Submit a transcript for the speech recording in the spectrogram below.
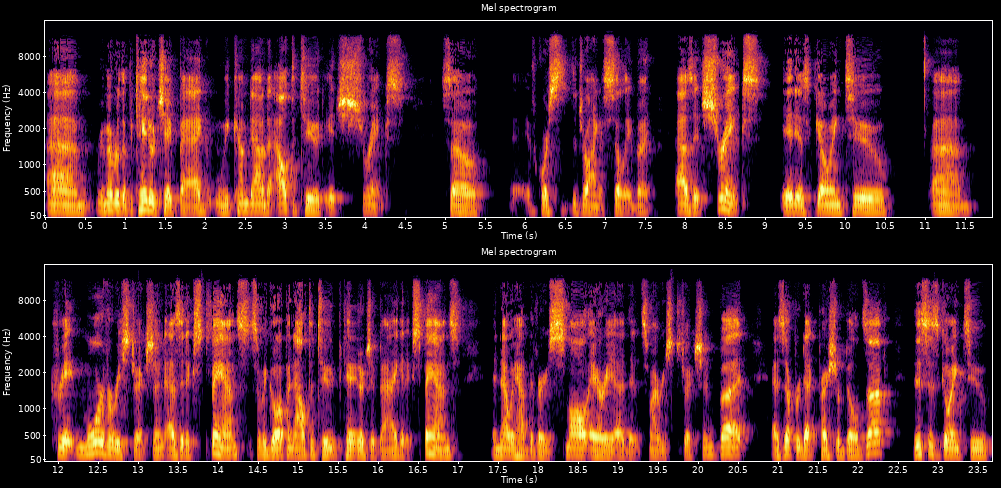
um, remember the potato chip bag, when we come down to altitude, it shrinks. So of course the drawing is silly, but as it shrinks, it is going to um, create more of a restriction as it expands. So we go up in altitude, potato chip bag, it expands. And now we have the very small area that's my restriction. But as upper deck pressure builds up, this is going to,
